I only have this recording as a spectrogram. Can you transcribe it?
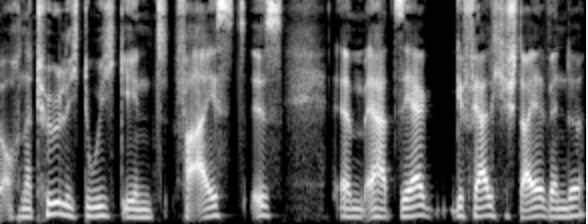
auch natürlich durchgehend vereist ist. Ähm, er hat sehr gefährliche Steilwände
